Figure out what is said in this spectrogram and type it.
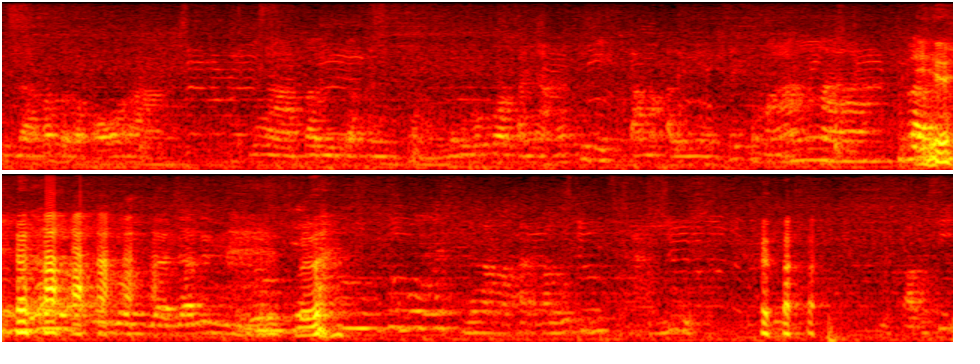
berapa berapa orang. Ini ngapa bisa kenceng? Dan gue tanyakan tuh pertama kali ngecek ke mana? Iya. belum jajanin gitu Belum dia kan itu gue ngecek dengan makan kalau duit sekardus. Apa sih?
